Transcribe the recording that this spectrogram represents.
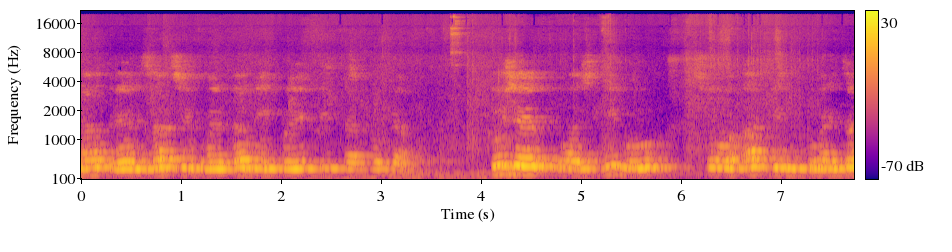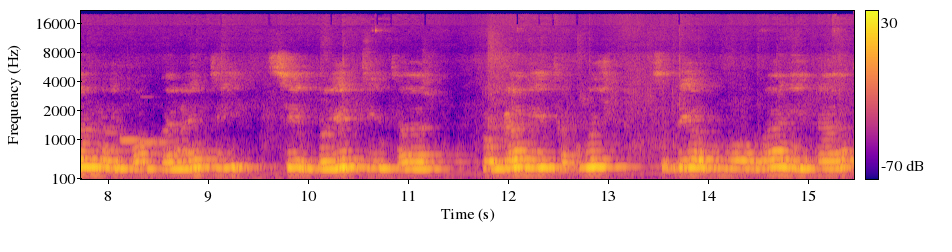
над реалізацією гуманітарних проєктів та програм. Дуже важливо, що акти гуманітарної компоненти цих проєктів та програми також спрямовані на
